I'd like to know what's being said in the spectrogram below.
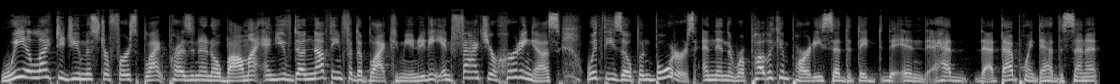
We elected you, Mr. First Black President Obama, and you've done nothing for the black community. In fact, you're hurting us with these open borders." And then the Republican Party said that they and had at that point they had the Senate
